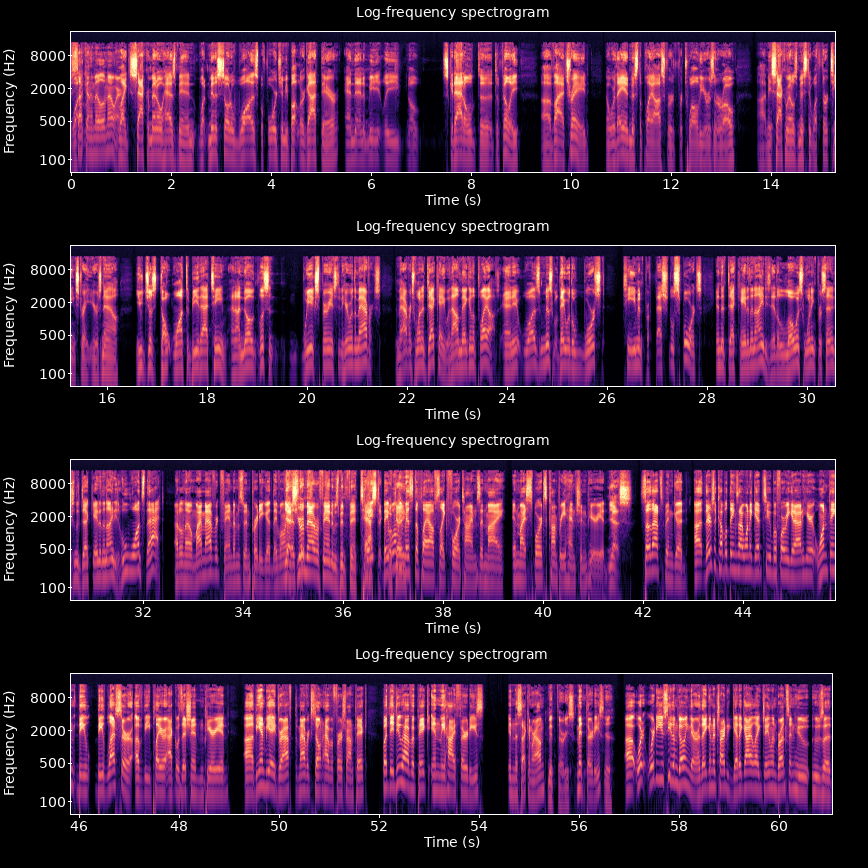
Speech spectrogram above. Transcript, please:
what- Stuck in the middle of nowhere. like Sacramento has been, what Minnesota was before Jimmy Butler got there, and then immediately, you know, skedaddled to, to Philly uh, via trade, you know, where they had missed the playoffs for, for 12 years in a row. Uh, I mean, Sacramento's missed it, what, 13 straight years now. You just don't want to be that team. And I know, listen, we experienced it here with the Mavericks. The Mavericks went a decade without making the playoffs, and it was miserable. They were the worst team in professional sports in the decade of the 90s. They had the lowest winning percentage in the decade of the 90s. Who wants that? I don't know. My Maverick fandom's been pretty good. They've only yes, your the- Maverick fandom has been fantastic. They, have okay? only missed the playoffs like four times in my in my sports comprehension period. Yes. So that's been good. Uh, there's a couple things I want to get to before we get out of here. One thing, the the lesser of the player acquisition period, uh, the NBA draft. The Mavericks don't have a first round pick, but they do have a pick in the high 30s in the second round, Mid 30s. mid 30s. Yeah. Uh, where where do you see them going there? Are they going to try to get a guy like Jalen Brunson, who who's a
